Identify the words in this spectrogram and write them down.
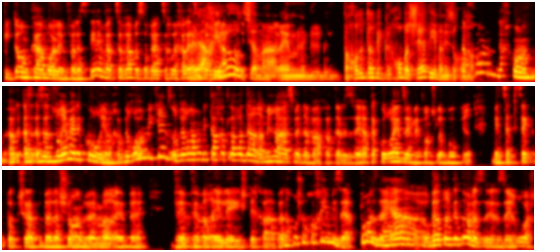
פתאום קמו עליהם פלסטינים והצבא בסוף היה צריך לחלץ אותם. היה חילוץ שם, הרי הם פחות או יותר נלקחו בשבי אם אני זוכר. נכון, נכון, אז, אז הדברים האלה קורים, עכשיו ברוב המקרים זה עובר לנו מתחת לרדאר, אמירה אס מדווחת על זה, אתה קורא את זה עם עיתון של הבוקר, מצקצק בלשון ומראה, ומראה לאשתך, ואנחנו שוכחים מזה, פה זה היה הרבה יותר גדול, אז זה, זה אירוע ש...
